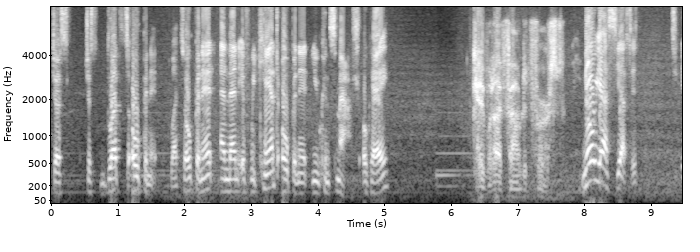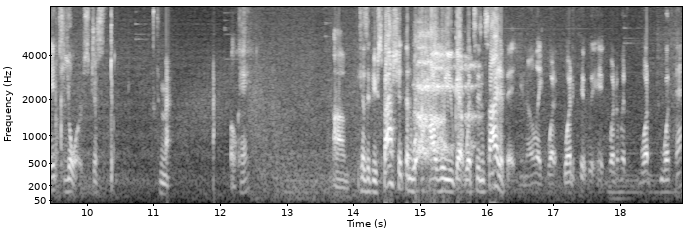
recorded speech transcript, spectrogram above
just just let's open it. Let's open it, and then if we can't open it, you can smash. Okay? Okay, but I found it first. No, yes, yes. It it's yours. Just smash. Okay. Um, because if you smash it, then wh- how will you get what's inside of it? You know, like what what if it, it what what what what then?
